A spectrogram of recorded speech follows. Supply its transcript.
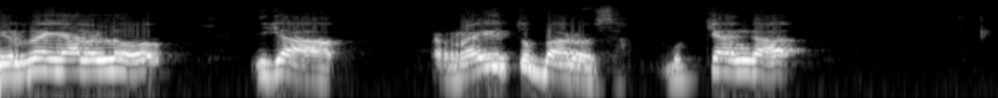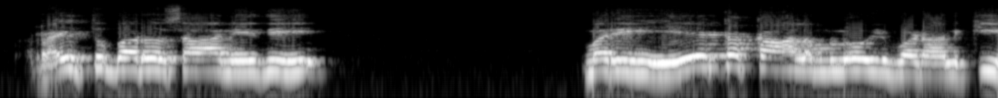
నిర్ణయాలలో ఇక రైతు భరోసా ముఖ్యంగా రైతు భరోసా అనేది మరి ఏకకాలంలో ఇవ్వడానికి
